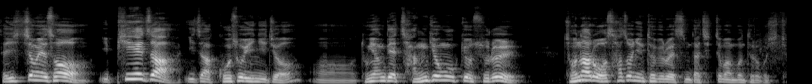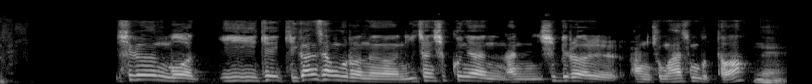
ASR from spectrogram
자, 이 시점에서 이 피해자이자 고소인이죠. 어, 동양대 장경욱 교수를 전화로 사전 인터뷰를 했습니다. 직접 한번 들어보시죠. 실은 뭐 이게 기간상으로는 2019년 한 11월 한 중하순부터 네.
